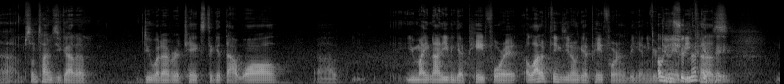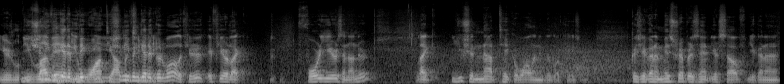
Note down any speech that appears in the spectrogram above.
um, sometimes you gotta do whatever it takes to get that wall. Uh, you might not even get paid for it. A lot of things you don't get paid for in the beginning. You're oh, doing you should it not get because paid. You're You, you, shouldn't love even it. get a you big. want you the shouldn't even get a good wall if you're if you're like four years and under. Like you should not take a wall in a good location because you're gonna misrepresent yourself. You're gonna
